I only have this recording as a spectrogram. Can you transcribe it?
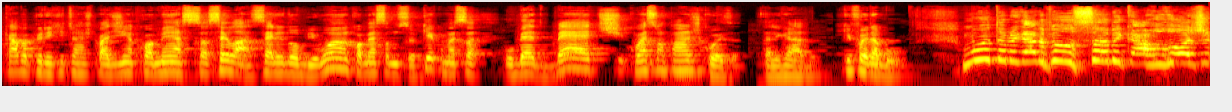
acaba Periquito e Raspadinha, começa, sei lá, série do Obi-Wan, começa não sei o que, começa o Bad Batch, começa uma parada de coisa, tá ligado? que foi, Dabu? Muito obrigado pelo sub, Carro Roxo!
